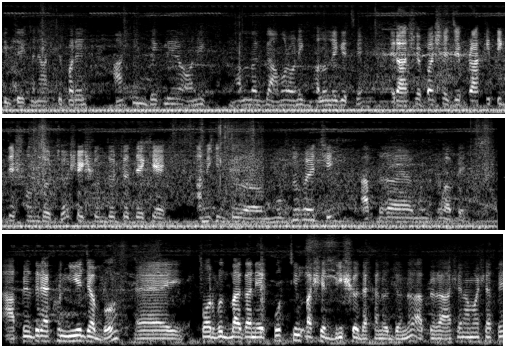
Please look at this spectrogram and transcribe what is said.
কিন্তু এখানে আসতে পারেন। আসেন, দেখলে অনেক ভালো লাগবে, আমার অনেক ভালো লেগেছে। এর আশেপাশে যে প্রাকৃতিক যে সৌন্দর্য, সেই সৌন্দর্য দেখে আমি কিন্তু মুগ্ধ হয়েছি। আপনারা মুগ্ধ হবে আপনাদের এখন নিয়ে যাব পর্বত বাগানের পশ্চিম পাশের দৃশ্য দেখানোর জন্য। আপনারা আসেন আমার সাথে।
